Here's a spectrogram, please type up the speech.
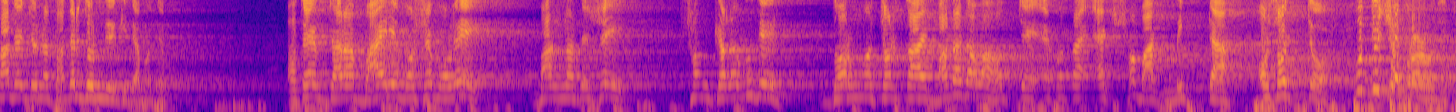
তাদের জন্য তাদের ধর্মীয় কিতাবও দেব। অতএব যারা বাইরে বসে বলে, বাংলাদেশে সংখ্যালঘুদের ধর্মচর্চায় বাধা দেওয়া হচ্ছে, একথা একশো ভাগ মিথ্যা, অসত্য, উদ্দেশ্য প্রণোদিত।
